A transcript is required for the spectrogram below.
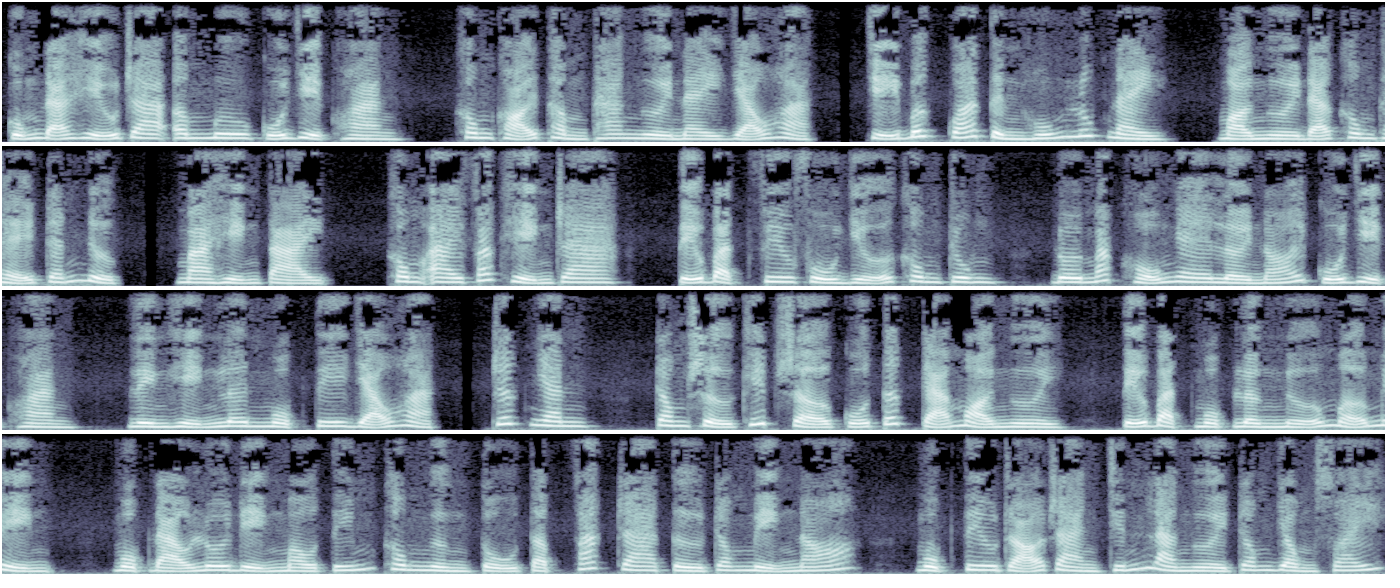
cũng đã hiểu ra âm mưu của Diệt Hoàng, không khỏi thầm than người này giảo hoạt, chỉ bất quá tình huống lúc này, mọi người đã không thể tránh được, mà hiện tại, không ai phát hiện ra, tiểu bạch phiêu phù giữa không trung, đôi mắt hổ nghe lời nói của Diệt Hoàng, liền hiện lên một tia giảo hoạt, rất nhanh, trong sự khiếp sợ của tất cả mọi người, tiểu bạch một lần nữa mở miệng, một đạo lôi điện màu tím không ngừng tụ tập phát ra từ trong miệng nó, mục tiêu rõ ràng chính là người trong dòng xoáy.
